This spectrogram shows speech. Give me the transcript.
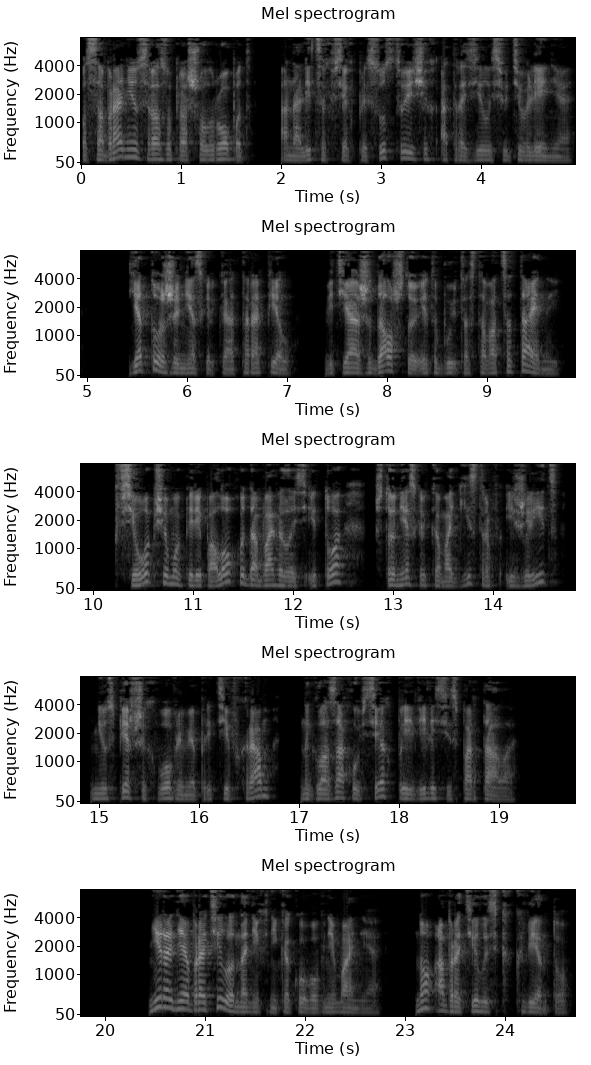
По собранию сразу прошел ропот, а на лицах всех присутствующих отразилось удивление. Я тоже несколько оторопел, ведь я ожидал, что это будет оставаться тайной. К всеобщему переполоху добавилось и то, что несколько магистров и жриц, не успевших вовремя прийти в храм, на глазах у всех появились из портала. Нира не обратила на них никакого внимания, но обратилась к Квенту.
